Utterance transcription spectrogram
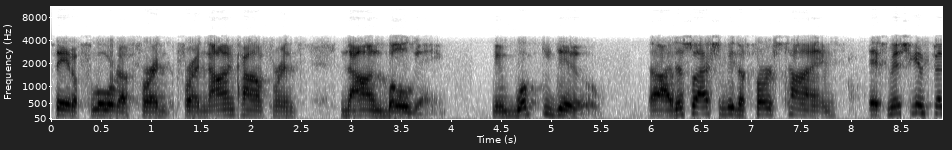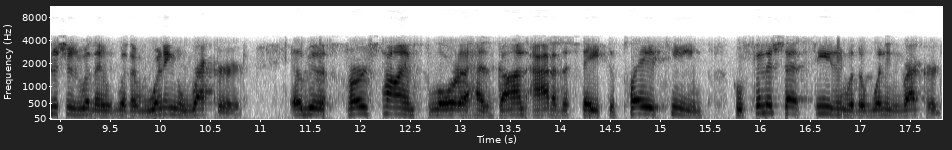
state of Florida for a for a non-conference, non-bowl game. I mean, whoop-de-doo. Uh, this will actually be the first time if Michigan finishes with a with a winning record. It'll be the first time Florida has gone out of the state to play a team who finished that season with a winning record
